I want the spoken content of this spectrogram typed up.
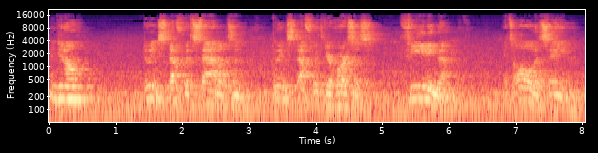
and you know, doing stuff with saddles and doing stuff with your horses, feeding them. It's all the same,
